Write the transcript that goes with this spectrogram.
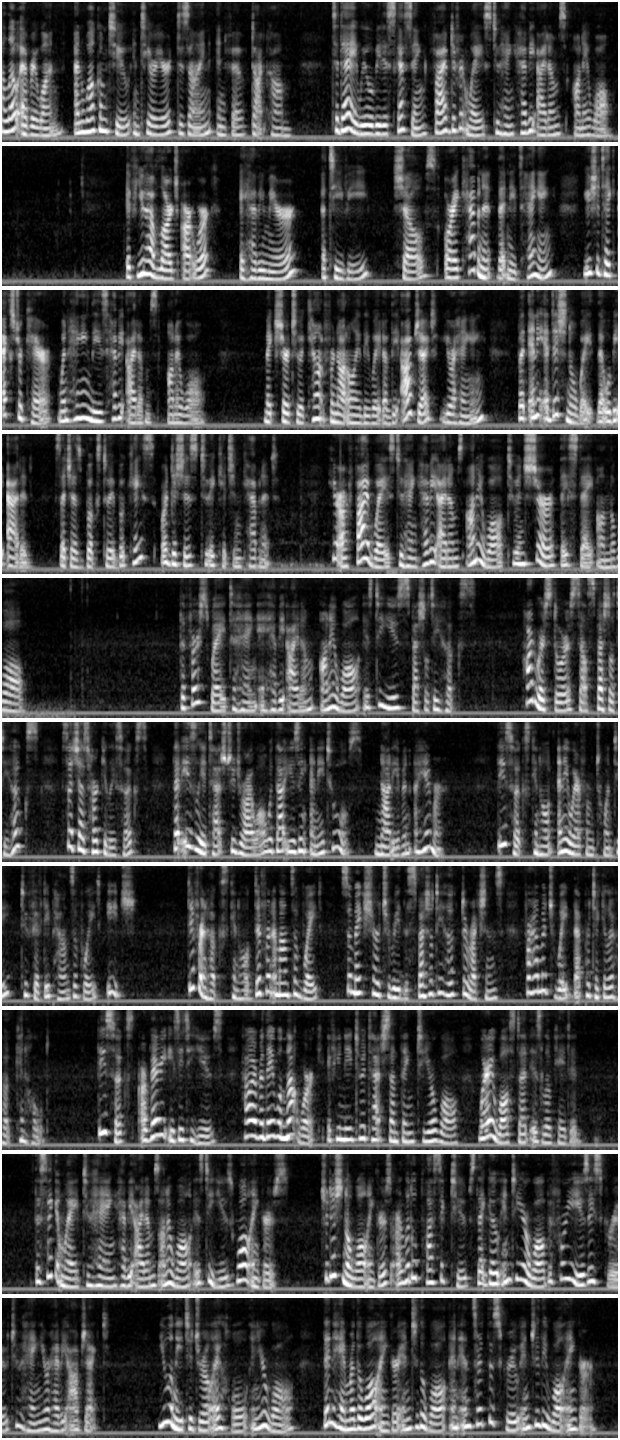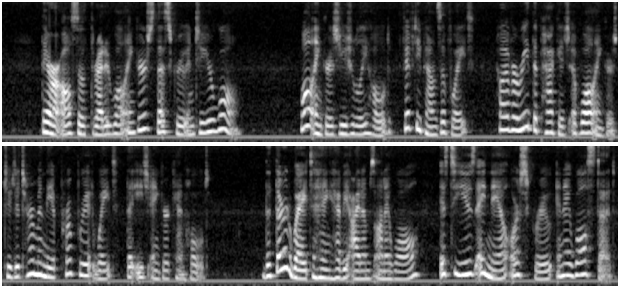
Hello everyone and welcome to interiordesigninfo.com. Today we will be discussing five different ways to hang heavy items on a wall. If you have large artwork, a heavy mirror, a TV, shelves, or a cabinet that needs hanging, you should take extra care when hanging these heavy items on a wall. Make sure to account for not only the weight of the object you are hanging, but any additional weight that will be added such as books to a bookcase or dishes to a kitchen cabinet. Here are five ways to hang heavy items on a wall to ensure they stay on the wall. The first way to hang a heavy item on a wall is to use specialty hooks. Hardware stores sell specialty hooks, such as Hercules hooks, that easily attach to drywall without using any tools, not even a hammer. These hooks can hold anywhere from 20 to 50 pounds of weight each. Different hooks can hold different amounts of weight, so make sure to read the specialty hook directions for how much weight that particular hook can hold. These hooks are very easy to use, however they will not work if you need to attach something to your wall where a wall stud is located. The second way to hang heavy items on a wall is to use wall anchors. Traditional wall anchors are little plastic tubes that go into your wall before you use a screw to hang your heavy object. You will need to drill a hole in your wall then hammer the wall anchor into the wall and insert the screw into the wall anchor. There are also threaded wall anchors that screw into your wall. Wall anchors usually hold 50 pounds of weight, however read the package of wall anchors to determine the appropriate weight that each anchor can hold. The third way to hang heavy items on a wall is to use a nail or screw in a wall stud.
